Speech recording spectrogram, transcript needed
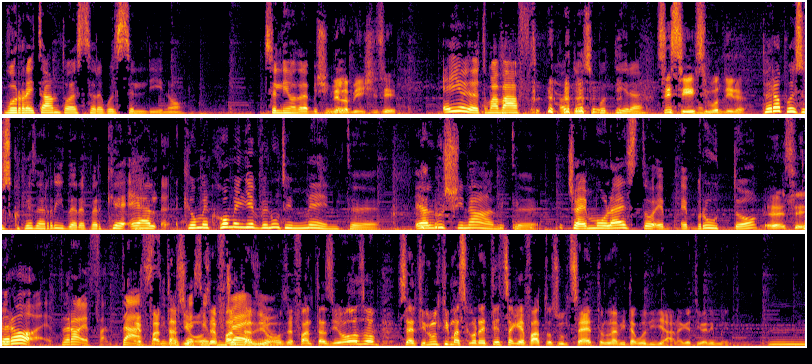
vorrei tanto essere quel sellino. Sellino della bicicletta. Della bici, sì. E io gli ho detto ma va, oddio si può dire? Sì, sì, si può dire. Però poi sono scoppiata a ridere perché è al- come, come gli è venuto in mente. È allucinante. cioè è molesto, è, è brutto, Eh, sì. però, però è fantastico. È fantasioso, cioè, è fantasioso, genio. è fantasioso. Senti, l'ultima scorrettezza che hai fatto sul set nella vita quotidiana, che ti viene in mente? Mm,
